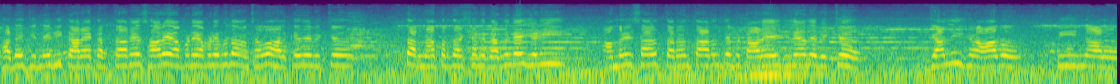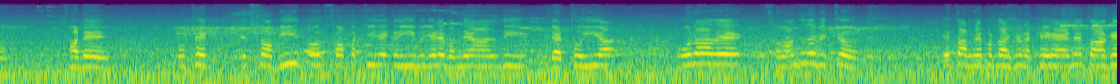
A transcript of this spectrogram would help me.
ਸਾਡੇ ਜਿੰਨੇ ਵੀ ਕਾਰਜਕਰਤਾ ਨੇ, ਸਾਰੇ ਆਪਣੇ ਆਪਣੇ ਵਿਧਾਨ ਸਭਾ ਹਲਕੇ ਦੇ ਵਿੱਚ ਧਰਨਾ ਪ੍ਰਦਰਸ਼ਨ ਕਰਨਗੇ, ਜਿਹੜੀ ਅੰਮ੍ਰਿਤਸਰ, ਤਰਨਤਾਰਨ ਤੇ ਬਟਾਲੇ ਜ਼ਿਲ੍ਹਿਆਂ ਦੇ ਵਿੱਚ ਜਾਲੀ ਸ਼ਰਾਬ ਪੀਣ ਨਾਲ ਸਾਡੇ ਉੱਥੇ 120 ਤੋਂ 125 ਦੇ ਕਰੀਬ ਜਿਹੜੇ ਬੰਦਿਆਂ ਦੀ ਡੈਥ ਹੋਈ ਆ, ਉਹਨਾਂ ਦੇ ਸੰਬੰਧ ਦੇ ਵਿੱਚ ਇਹ ਧਰਨੇ ਪ੍ਰਦਰਸ਼ਨ ਰੱਖੇ ਗਏ ਨੇ ਤਾਂ ਕਿ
